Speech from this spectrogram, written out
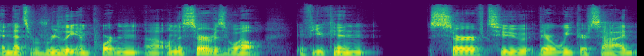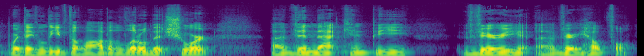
and that's really important uh, on the serve as well. If you can serve to their weaker side where they leave the lob a little bit short, uh, then that can be very, uh, very helpful.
